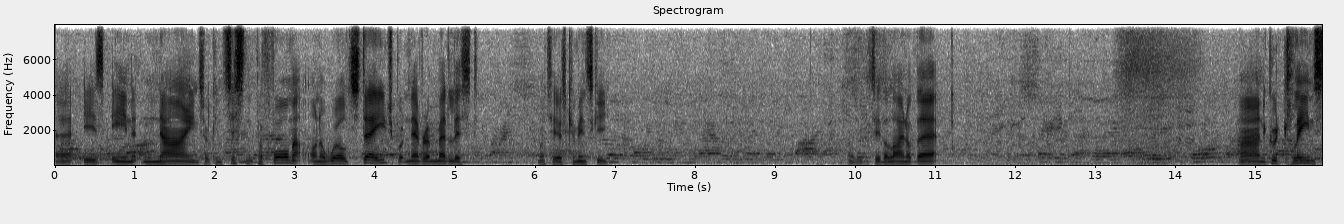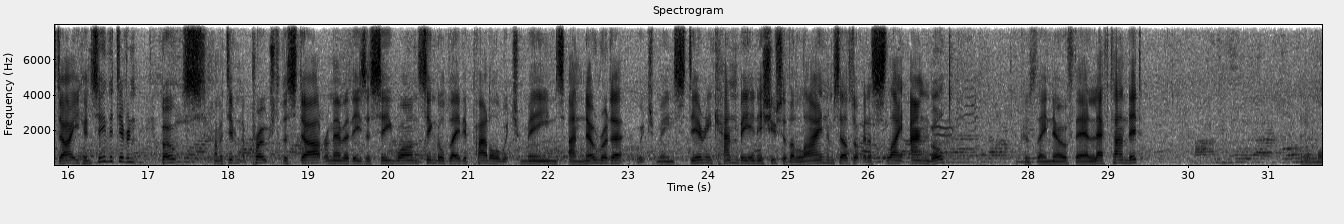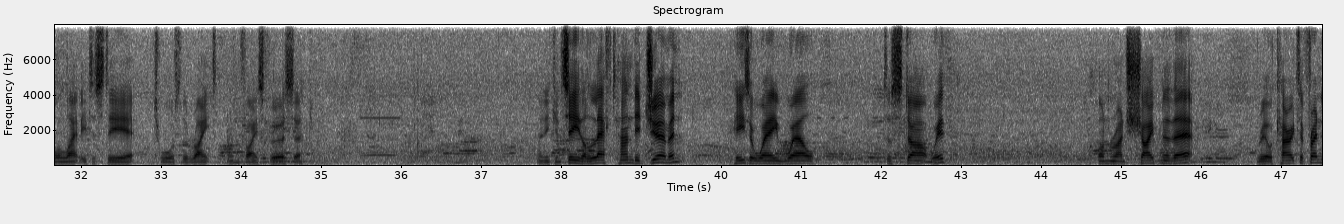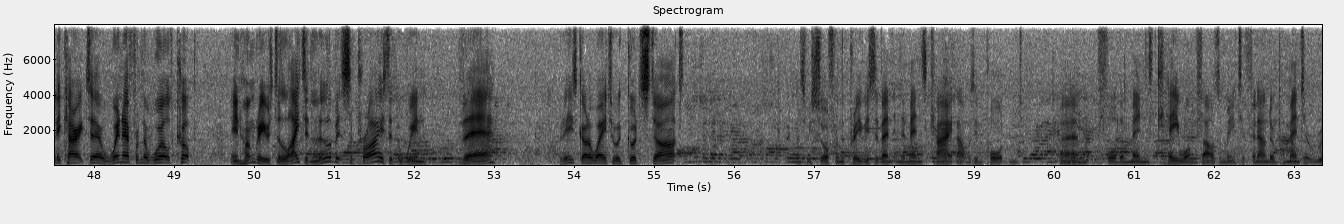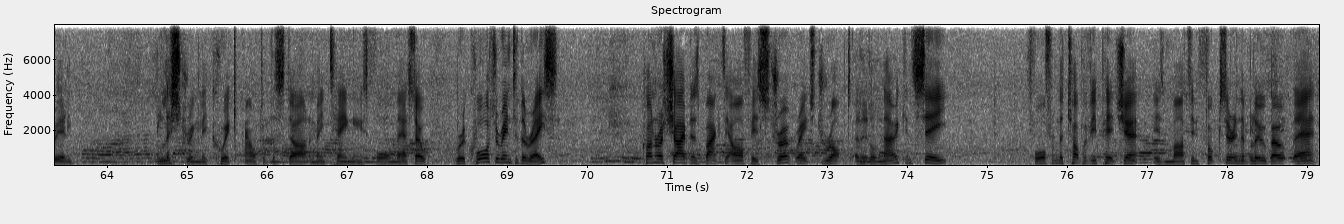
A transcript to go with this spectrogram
uh, is in nine. So consistent performer on a world stage, but never a medalist. Mateusz Kaminski. As you can see the lineup there. And a good clean start. You can see the different boats have a different approach to the start. Remember, these are C1, single-bladed paddle, which means, and no rudder, which means steering can be an issue. So they line themselves up at a slight angle because they know if they're left-handed, they're more likely to steer towards the right and vice versa. And you can see the left-handed German He's away well to start with. Conrad Scheibner there. Real character, friendly character, winner from the World Cup in Hungary. He was delighted and a little bit surprised at the win there. But he's got away to a good start. As we saw from the previous event in the men's kayak, that was important um, for the men's K1000 meter. Fernando Pimenta really blisteringly quick out of the start and maintaining his form there. So we're a quarter into the race. Konrad Scheibner's backed it off. His stroke rate's dropped a little. Now you can see, four from the top of your picture is Martin Fuksa in the blue boat there.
